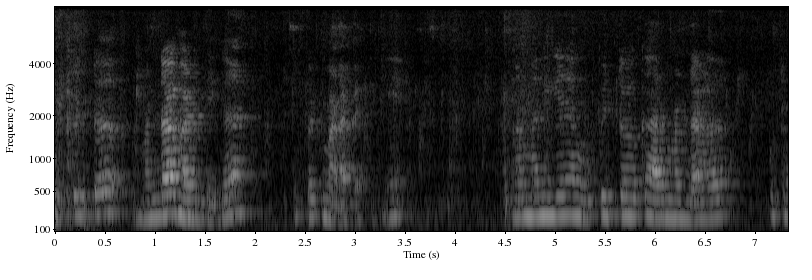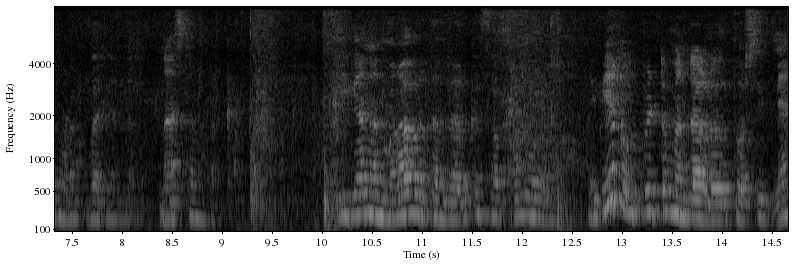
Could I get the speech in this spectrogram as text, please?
ಉಪ್ಪಿಟ್ಟು ಮಂಡ ಮಾಡಿದೀಗ ಉಪ್ಪಿಟ್ಟು ಮಾಡಕತ್ತೀನಿ. ನಮ್ಮ ಮನೆಗೆ ಉಪ್ಪಿಟ್ಟು, ಖಾರ ಮಂಡಾಳ ಊಟ ಮಾಡಕ್ಕೆ ಬರ್ರಿ ಅಂದ ನಾಷ್ಟ ಮಾಡಕ್ಕೆ ಈಗ ನನ್ನ ಮಗ ಬರ್ತಾನ್ರಿ, ಅದಕ್ಕೆ ಸ್ವಲ್ಪ ಇದೇನು ಉಪ್ಪಿಟ್ಟು ಮಂಡಾಳು ತೋರಿಸಿದ್ನೆ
